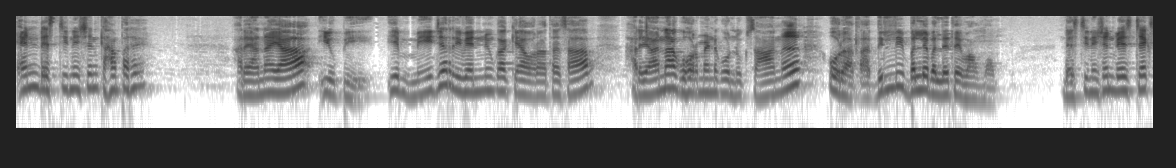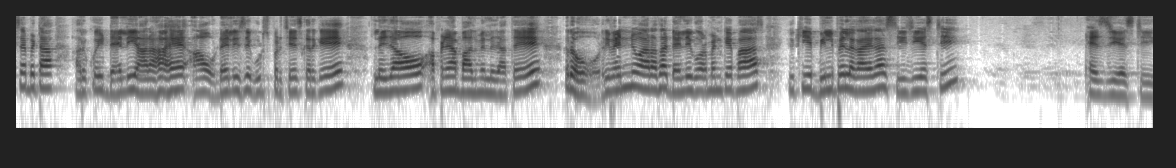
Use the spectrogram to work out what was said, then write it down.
एंड डेस्टिनेशन कहाँ पर है? हरियाणा या यूपी ये मेजर रिवेन्यू का क्या हो रहा था साहब? हरियाणा गवर्नमेंट को नुकसान हो रहा था। दिल्ली बल्ले बल्ले थे वाम वहाँ डेस्टिनेशन बेस्ड टैक्स है बेटा। हर कोई दिल्ली आ रहा है, आओ दिल्ली से गुड्स परचेज करके ले जाओ, अपने आप बाद में ले जाते रहो। रिवेन्यू आ रहा था दिल्ली गवर्नमेंट के पास, क्योंकि ये बिल पे लगाएगा C G S T S G S T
